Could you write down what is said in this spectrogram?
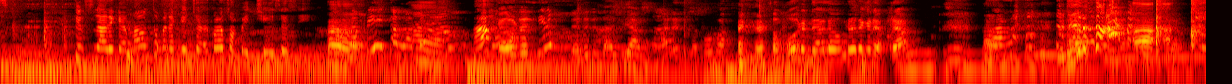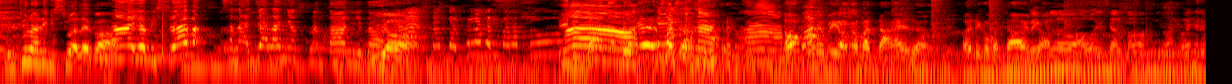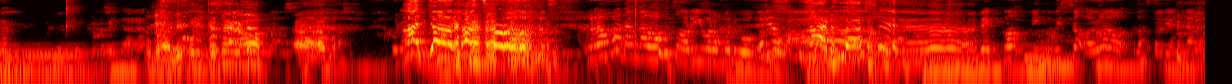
tips dari Kemal untuk menekan cewek kalau langsung PC sih. Ah. Tapi kalau Ah. Hah? Kalau dan dan dan tak siang, ada di apa pak? Sombong dan ada udah ada kan ya? Ah. jadi ah, ah, muncul dari visual ya kok Nah, ya bisa, Pak. Sana aja lah nyok nonton gitu. iya nonton pula dari mana tuh? Ah, sana. Ah, oh kalau pergi ke Padang aja oh ini ke kalau awal Salma apa? Beda. saya Ah, ah, lanjut, lanjut. Orang mana ngalah story orang berdua kan? Nggak ada sih. Beko minggu bisa orang lah story yang jangan.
